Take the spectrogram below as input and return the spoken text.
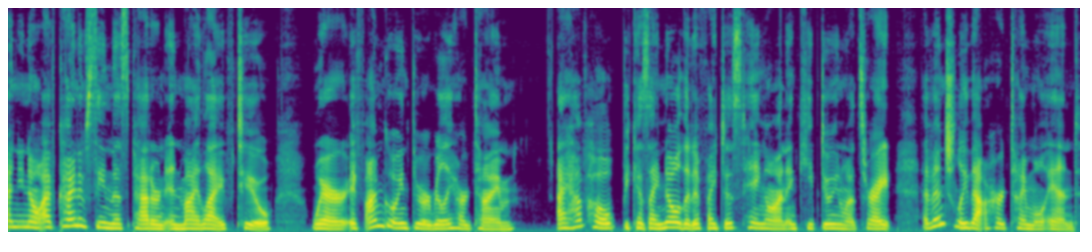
And you know, I've kind of seen this pattern in my life too, where if I'm going through a really hard time, I have hope because I know that if I just hang on and keep doing what's right, eventually that hard time will end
